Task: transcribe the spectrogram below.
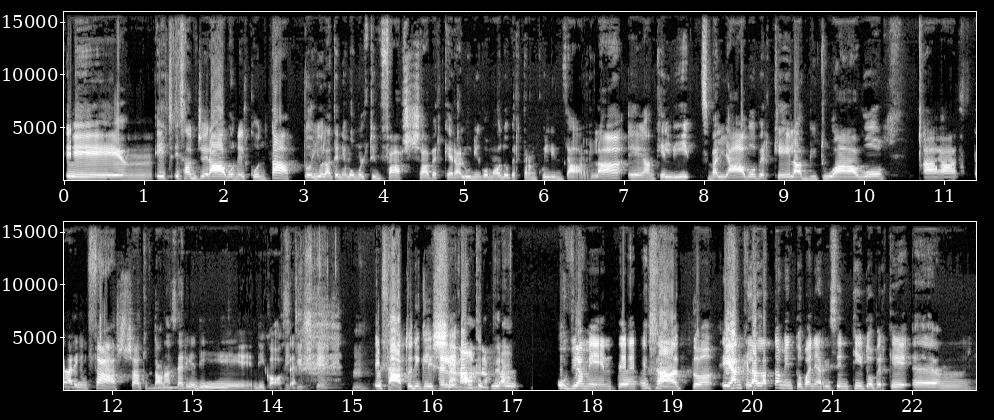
E, mm, e, esageravo nel contatto, io la tenevo molto in fascia perché era l'unico modo per tranquillizzarla e anche lì sbagliavo perché la abituavo a stare in fascia, tutta una serie di, di cose. Di cliché. Mm. Esatto, di cliché. Della nonna, però. Ovviamente, esatto. E anche l'allattamento poi ne ha risentito perché ehm,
